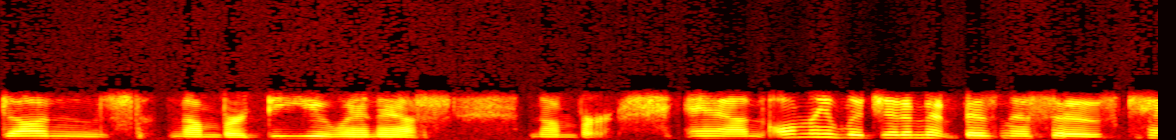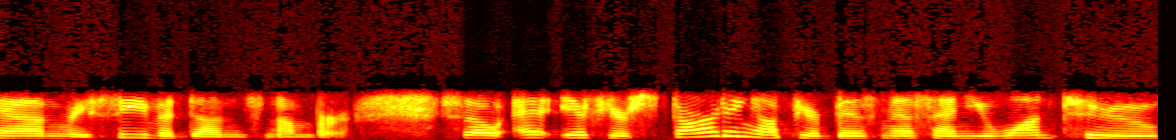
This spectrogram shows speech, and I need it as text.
DUNS number, D-U-N-S number. And only legitimate businesses can receive a DUNS number. So if you're starting up your business and you want to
